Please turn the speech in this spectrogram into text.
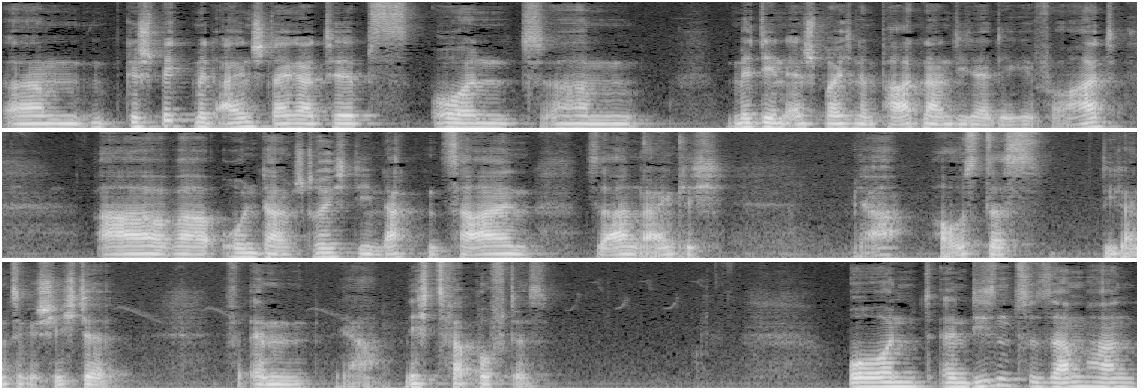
ähm, gespickt mit Einsteigertipps und ähm, mit den entsprechenden Partnern, die der DGV hat. Aber unterm Strich, die nackten Zahlen sagen eigentlich ja, aus, dass die ganze Geschichte ähm, ja, nichts verpufft ist. Und in diesem Zusammenhang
